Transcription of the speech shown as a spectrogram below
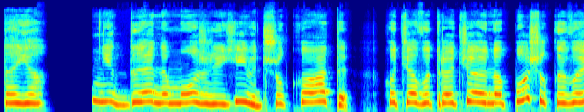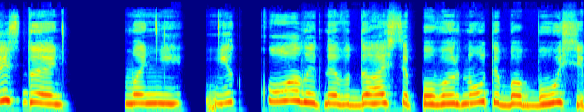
Та я ніде не можу її відшукати, хоча витрачаю на пошуки весь день. Мені ніколи не вдасться повернути бабусі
